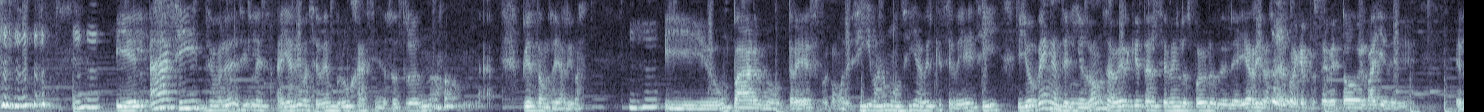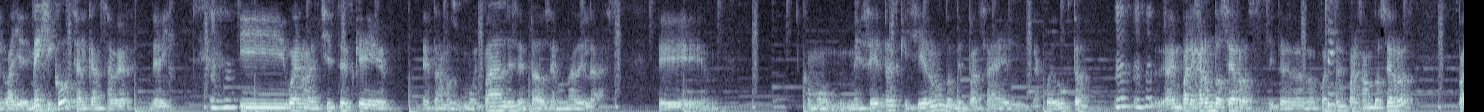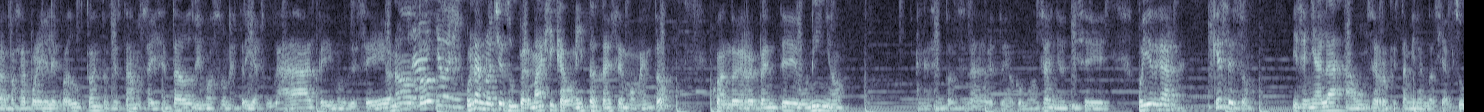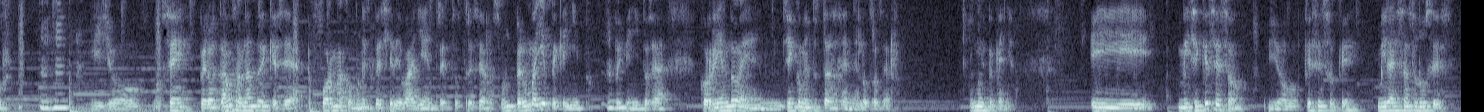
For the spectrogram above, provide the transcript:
Y él, ah, sí, se me olvidó decirles, ahí arriba se ven brujas y nosotros, no, pues ya estamos ahí arriba. Y un par o tres fue como de, sí, vamos, sí, a ver qué se ve, sí. Y yo, vénganse niños, vamos a ver qué tal se ven los pueblos desde ahí arriba, ¿sabes? Porque pues se ve todo el valle de, el valle de México, se alcanza a ver de ahí. Y bueno, el chiste es que estábamos muy padres, sentados en una de las eh, como mesetas que hicieron donde pasa el acueducto. Ujú. Emparejaron dos cerros, si te das cuenta, Sí. emparejaron dos cerros para pasar por ahí el acueducto. Entonces estábamos ahí sentados, vimos una estrella fugaz, pedimos deseo, no, Ay, todos. Una noche súper mágica, bonita hasta ese momento, cuando de repente un niño, en ese entonces haber tenido como 11 años, dice, oye Edgar, ¿qué es eso? Y señala a un cerro que está mirando hacia el sur. Y yo no sé, pero estamos hablando de que se forma como una especie de valle entre estos tres cerros, un- pero un valle pequeñito, pequeñito, o sea, corriendo en cinco minutos estás en el otro cerro. Es muy pequeño. Y me dice, ¿qué es eso? Y yo, ¿qué es eso qué? Mira esas luces.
